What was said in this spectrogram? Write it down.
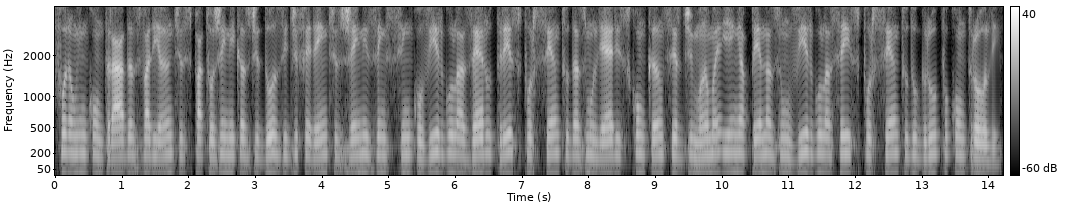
foram encontradas variantes patogênicas de 12 diferentes genes em 5,03% das mulheres com câncer de mama e em apenas 1,6% do grupo controle.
